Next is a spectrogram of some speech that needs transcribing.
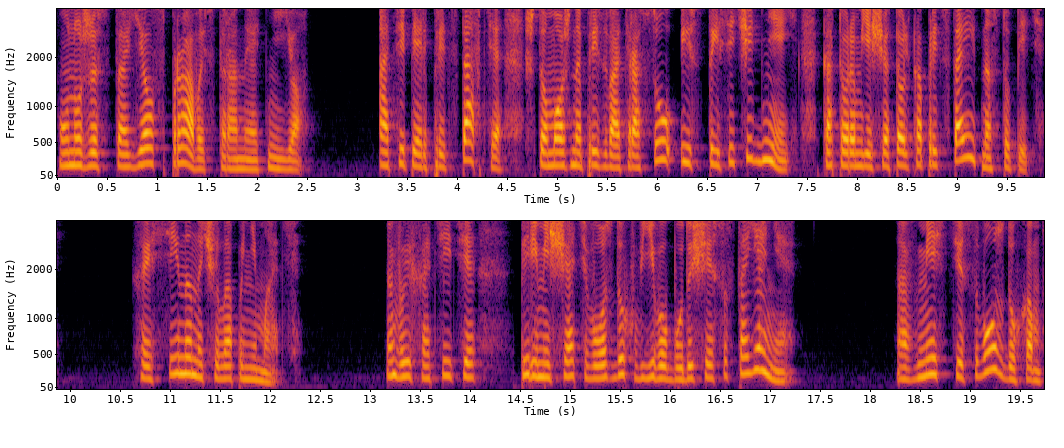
он уже стоял с правой стороны от нее. А теперь представьте, что можно призвать росу из тысячи дней, которым еще только предстоит наступить. Хессина начала понимать. Вы хотите перемещать воздух в его будущее состояние? А вместе с воздухом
